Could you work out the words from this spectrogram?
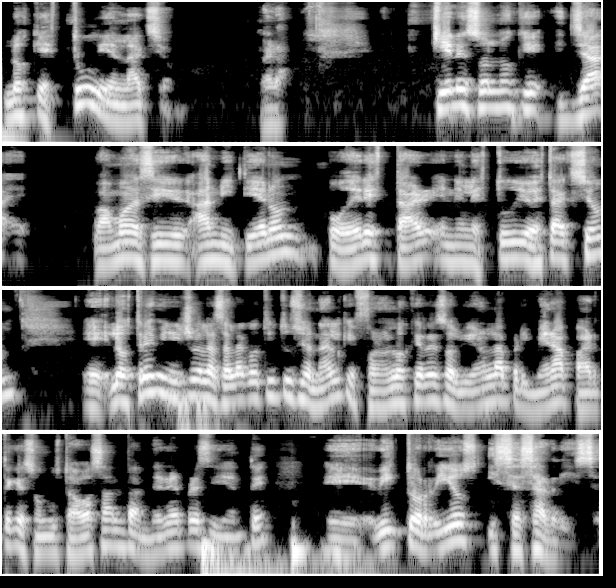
los que estudien la acción. ¿verdad? ¿Quiénes son los que ya, vamos a decir, admitieron poder estar en el estudio de esta acción? Eh, los tres ministros de la sala constitucional, que fueron los que resolvieron la primera parte, que son Gustavo Santander, el presidente, eh, Víctor Ríos y César Dice.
